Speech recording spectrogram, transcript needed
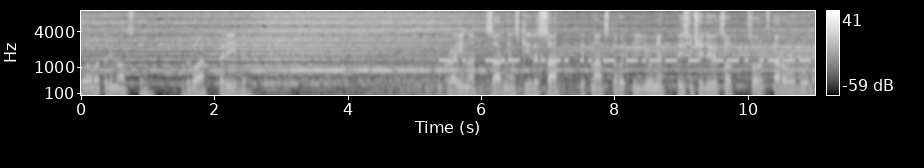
Глава 13. Два рейда. Украина, Сарнинские леса, 15 июня 1942 года.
